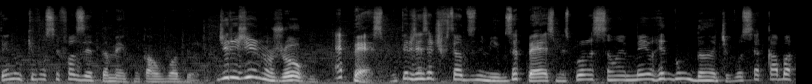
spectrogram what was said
tendo o que você fazer também com o carro voador. Dirigir no jogo é péssimo, inteligência artificial dos inimigos é péssima, exploração é meio redundante, você acaba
